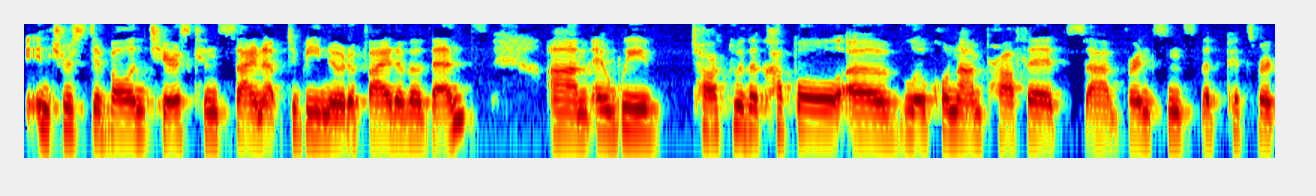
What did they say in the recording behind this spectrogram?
interested volunteers can sign up to be notified of events. Um, and we've talked with a couple of local nonprofits, um, for instance, the Pittsburgh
